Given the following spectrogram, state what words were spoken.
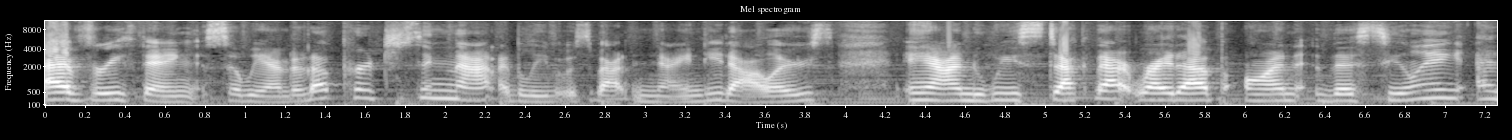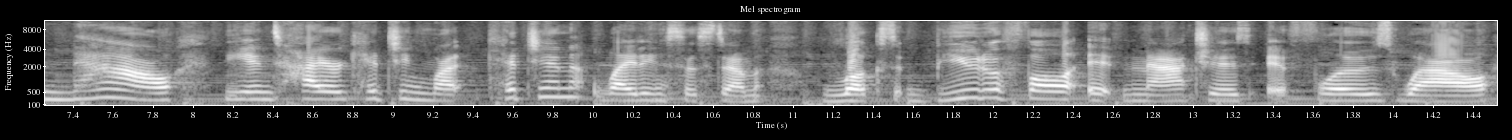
everything. So we ended up purchasing that. I believe it was about $90. And we stuck that right up on the ceiling. And now the entire kitchen, kitchen lighting system looks beautiful. It matches, it flows well.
